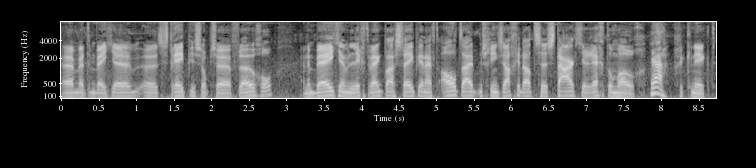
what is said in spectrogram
eh, met een beetje eh, streepjes op zijn vleugel. En een beetje een licht wenkbrauwstreepje. En hij heeft altijd, misschien zag je dat, zijn staartje recht omhoog. Ja. geknikt.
